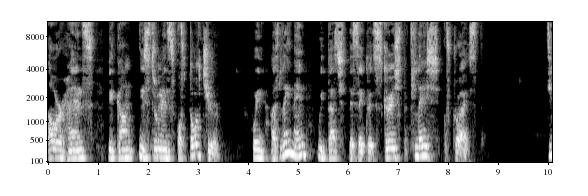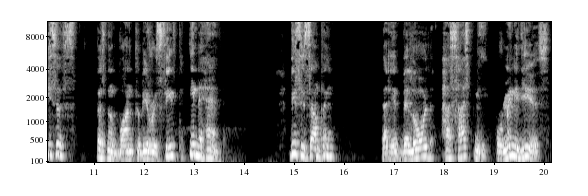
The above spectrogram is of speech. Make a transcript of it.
Our hands become instruments of torture when, as laymen, we touch the sacred scourged flesh of Christ. Jesus does not want to be received in the hand. This is something that the Lord has asked me for many years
